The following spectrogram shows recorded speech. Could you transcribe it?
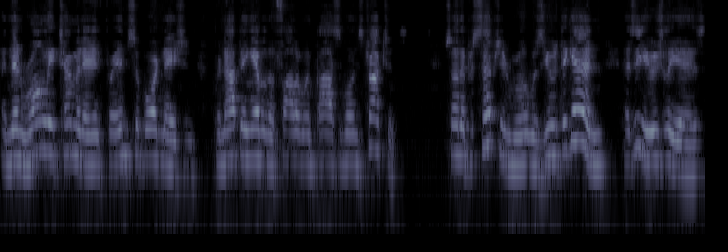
and then wrongly terminated for insubordination for not being able to follow impossible instructions. So the perception rule was used again, as it usually is,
